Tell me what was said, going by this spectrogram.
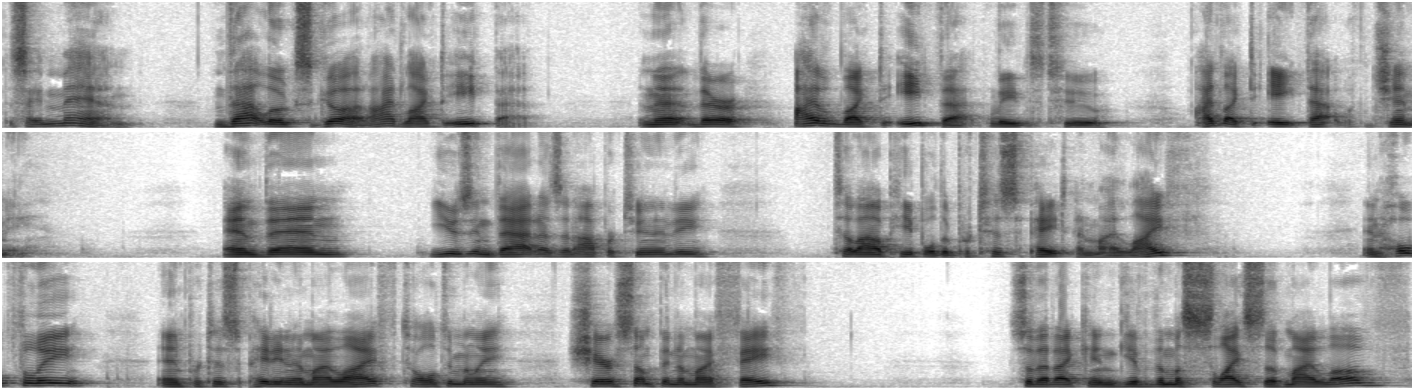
to say, man, that looks good. I'd like to eat that. And that there, I'd like to eat that leads to, I'd like to eat that with Jimmy. And then using that as an opportunity to allow people to participate in my life and hopefully in participating in my life to ultimately share something of my faith so that I can give them a slice of my love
